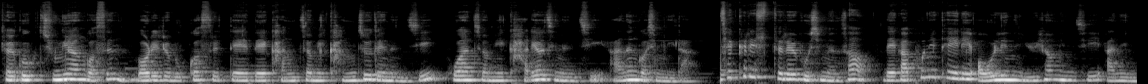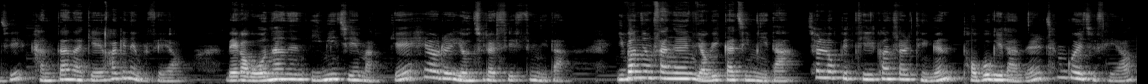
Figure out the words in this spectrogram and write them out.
결국 중요한 것은 머리를 묶었을 때 내 강점이 강조되는지 보완점이 가려지는지 아는 것입니다. 체크리스트를 보시면서 내가 포니테일이 어울리는 유형인지 아닌지 간단하게 확인해 보세요. 내가 원하는 이미지에 맞게 헤어를 연출할 수 있습니다. 이번 영상은 여기까지입니다. 셜록 뷰티 컨설팅은 더보기란을 참고해 주세요.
